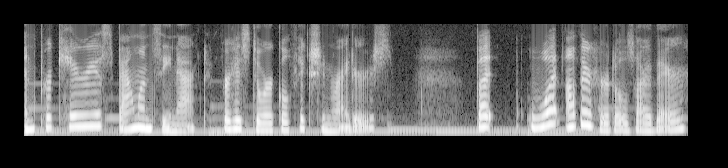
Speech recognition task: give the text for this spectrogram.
and precarious balancing act for historical fiction writers. But what other hurdles are there?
